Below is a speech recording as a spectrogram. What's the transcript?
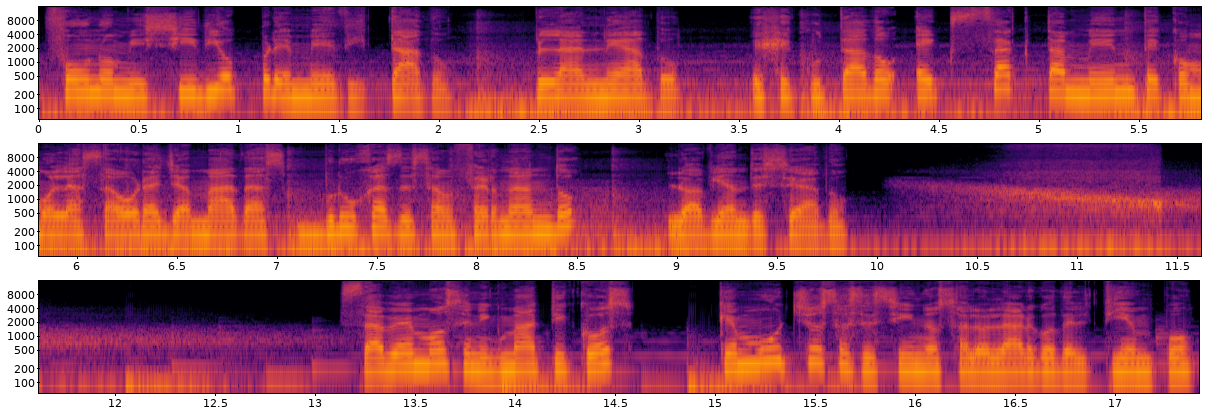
fue un homicidio premeditado, planeado, ejecutado exactamente como las ahora llamadas brujas de San Fernando lo habían deseado. Sabemos, enigmáticos, que muchos asesinos a lo largo del tiempo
